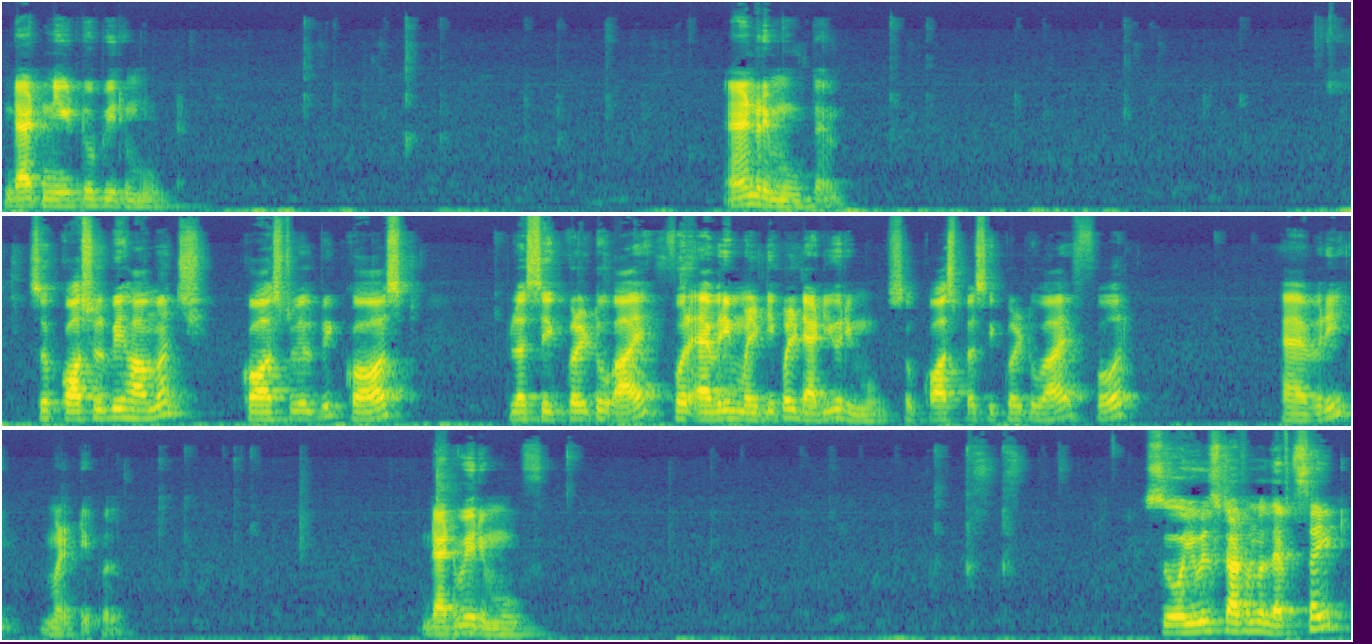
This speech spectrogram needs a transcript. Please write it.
that need to be removed and remove them so cost will be how much? Cost will be cost plus equal to i for every multiple that you remove. So cost plus equal to i for every multiple that we remove. So you will start from the left side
